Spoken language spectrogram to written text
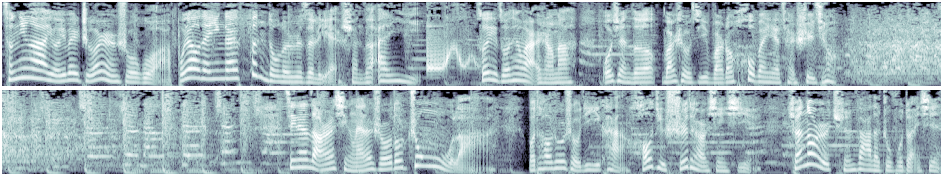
曾经啊，有一位哲人说过啊，不要在应该奋斗的日子里选择安逸。所以昨天晚上呢，我选择玩手机玩到后半夜才睡觉。今天早上醒来的时候都中午了，我掏出手机一看，好几十条信息，全都是群发的祝福短信。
